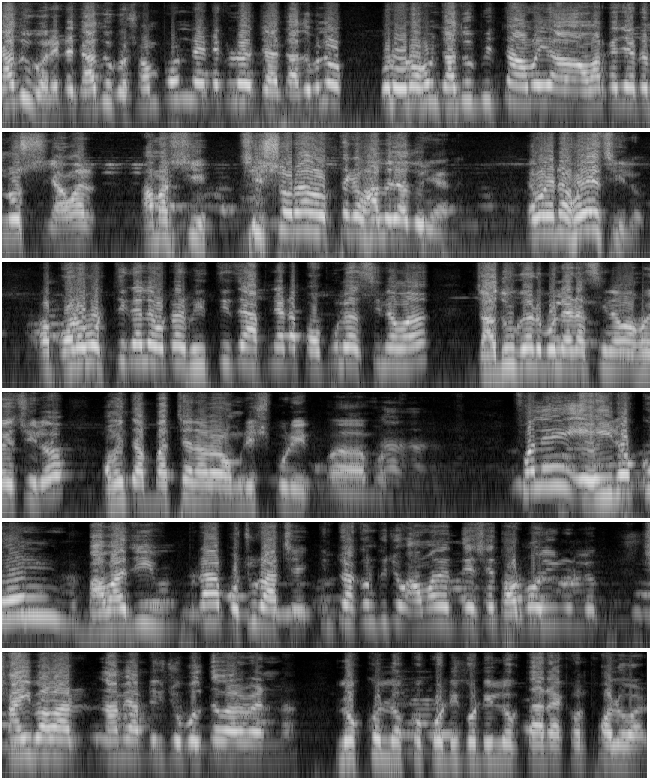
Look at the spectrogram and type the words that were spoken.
জাদুঘর এটা জাদুঘর সম্পূর্ণ এটা গুলো জাদু বলে কোনো ওরকম জাদুবিদ্যা আমি আমার কাছে একটা নস্যি আমার আমার শিষ্যরা ওর থেকে ভালো জাদু জানে। এবং এটা হয়েছিল। পরবর্তীকালে ওটার ভিত্তিতে আপনি একটা পপুলার সিনেমা জাদুঘর বলে একটা সিনেমা হয়েছিল। অমিতাভ বচ্চন আর অমরিশ পুরীর আহ, মধ্যে। ফলে এইরকম বাবাজিরা প্রচুর আছে কিন্তু এখন কিছু আমাদের দেশে ধর্ম লোক সাই বাবার নামে আপনি কিছু বলতে পারবেন না। লক্ষ লক্ষ কোটি কোটি লোক তার এখন ফলোয়ার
